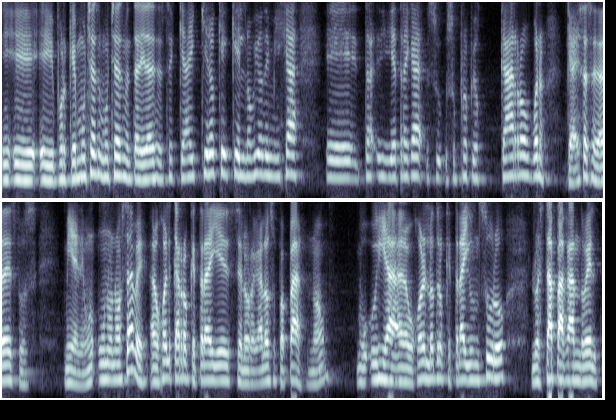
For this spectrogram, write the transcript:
Y, porque muchas, muchas mentalidades es de que, ay, quiero que, el novio de mi hija eh, ya traiga su, su, propio carro. Bueno, que a esas edades, pues, miren, uno no sabe. A lo mejor el carro que trae es, se lo regaló su papá, ¿no? Y a, lo mejor el otro que trae un suro lo está pagando él.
